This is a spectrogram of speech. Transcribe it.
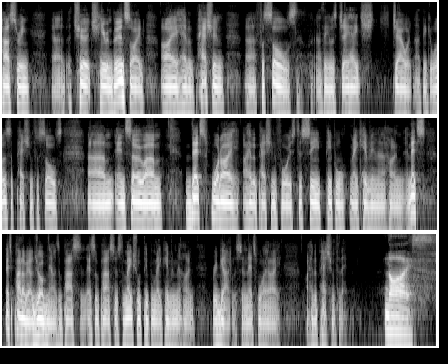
pastoring uh, a church here in Burnside, I have a passion uh, for souls. I think it was J.H. Jowett, I think it was, a passion for souls. Um, and so um, that's what I, I have a passion for is to see people make heaven their home. And that's, that's part of our job now as a pastor, as a pastor is to make sure people make heaven their home regardless. And that's why I, I have a passion for that. Nice,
